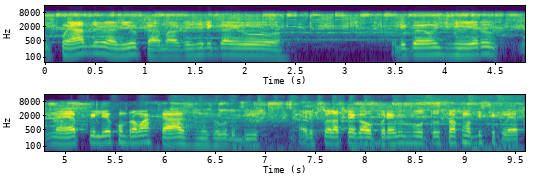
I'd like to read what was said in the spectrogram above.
o cunhado do meu amigo, cara, uma vez ele ganhou. Ele ganhou um dinheiro, na época ele ia comprar uma casa no jogo do bicho. Aí ele foi lá pegar o prêmio e voltou só com uma bicicleta.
